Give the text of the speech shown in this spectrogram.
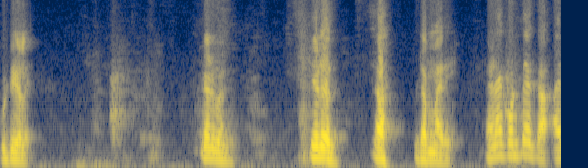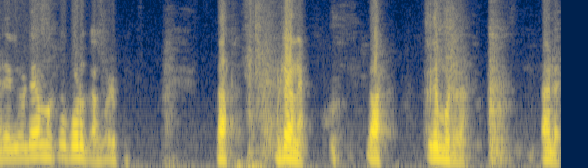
കുട്ടികളെ. കേട്ട് വന്നു. ഇങ്ങോട്ട് വന്നു ആ ഇടന്മാരെ വേണേ കൊടുത്തേക്കാം. ആരെങ്കിലും നമുക്ക് കൊടുക്കാം കുഴപ്പം. ആ മുട്ടനെ. ആ ഇത് മുട്ടന. വേണ്ടേ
